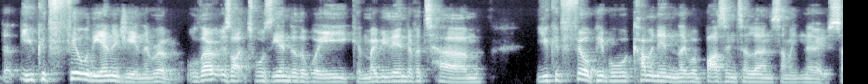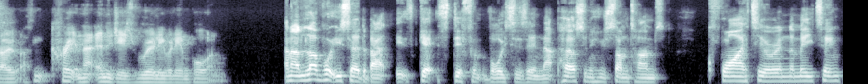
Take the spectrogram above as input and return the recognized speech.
that you could feel the energy in the room. Although it was like towards the end of the week and maybe the end of a term, you could feel people were coming in and they were buzzing to learn something new. So I think creating that energy is really, really important. And I love what you said about it gets different voices in. That person who's sometimes quieter in the meeting,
